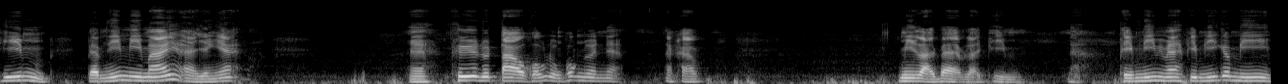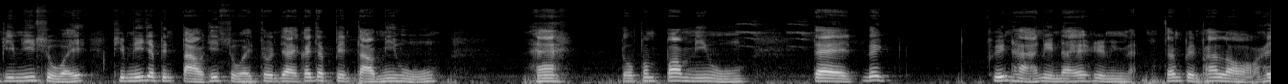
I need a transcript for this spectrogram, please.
พิมพ์ แบบนี้มีไหมอะอย่างเงี้ยนะคือเต่าของหลวงพ่อเงินเนี่ยนะครับ มีหลายแบบหลายพิมพ์นะพิมพ์นี้มีไหมพิมพ์นี้ก็มีพิมพ์นี้สวย พิมพ์นี้จะเป็นเต่าที่สวยส่วนใหญ่ก็จะเป็นเต่ามีหูฮะตัวป้อมๆมีหู แต่ด้วยพื้นฐานอื่นใดก็คือนี่แหละต้องเป็นผ้าหล่อให้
